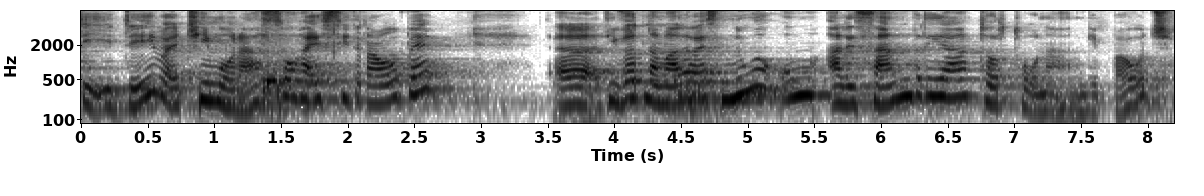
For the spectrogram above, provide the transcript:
die Idee, weil Chimorasso heißt die Traube, äh, die wird normalerweise nur um Alessandria Tortona angebaut.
